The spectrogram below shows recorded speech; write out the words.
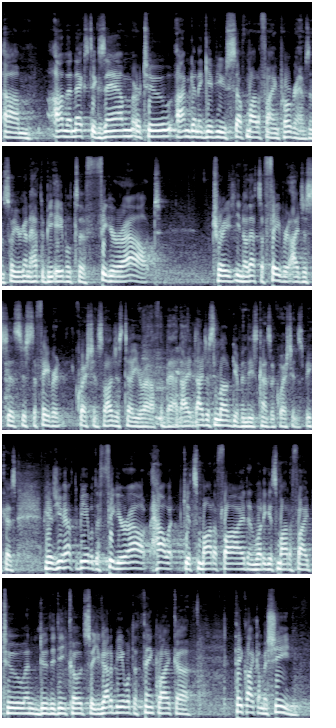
um, on the next exam or two, I'm going to give you self-modifying programs. And so you're going to have to be able to figure out, trace, you know, that's a favorite, I just, it's just a favorite question, so I'll just tell you right off the bat. I, I just love giving these kinds of questions because, because you have to be able to figure out how it gets modified and what it gets modified to and do the decode. So you got to be able to think like a, think like a machine.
